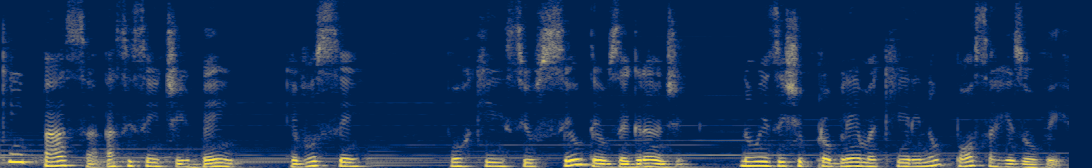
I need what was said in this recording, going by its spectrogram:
Quem passa a se sentir bem é você, porque se o seu Deus é grande, não existe problema que ele não possa resolver.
